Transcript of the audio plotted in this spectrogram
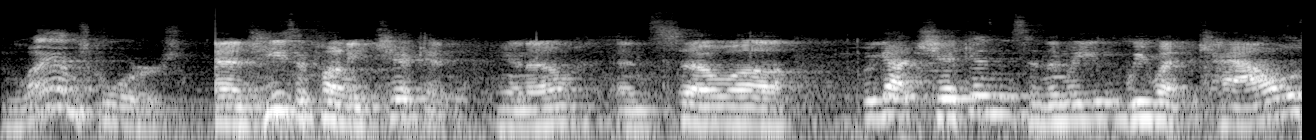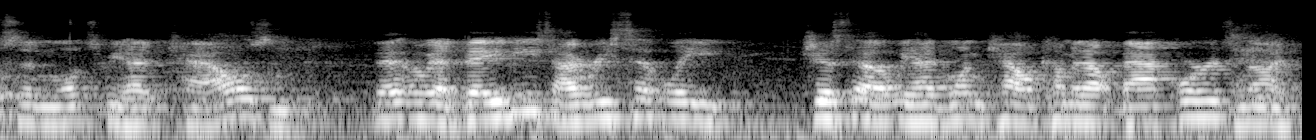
and lamb's quarters. And he's a funny chicken, you know? And so, uh, we got chickens and then we, we went cows and once we had cows and then we had babies. I recently just, uh, we had one cow coming out backwards and I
